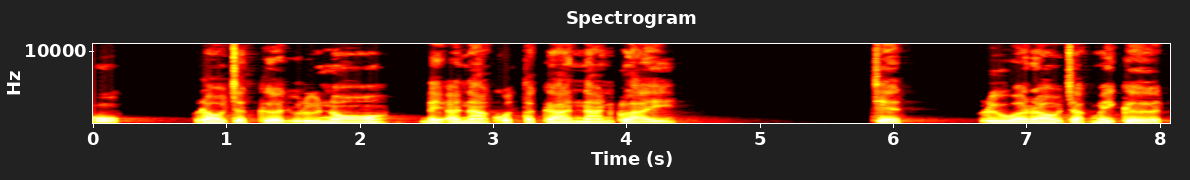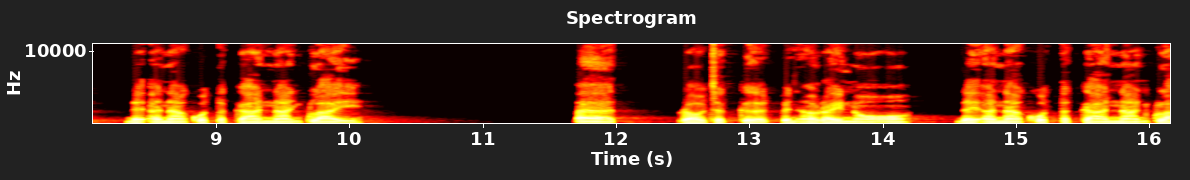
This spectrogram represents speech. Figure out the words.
6. เราจะเกิดหรือหนอ ในอนาคตการนานไกล 7. หรือว่าเราจะไม่เกิดในอนาคตการนานไกล 8. เราจะเกิดเป็นอะไรหนอ ในอนาคตการนานไกล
